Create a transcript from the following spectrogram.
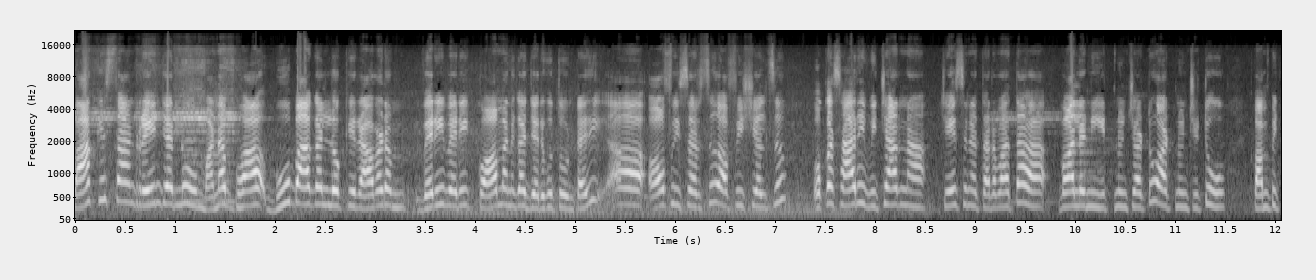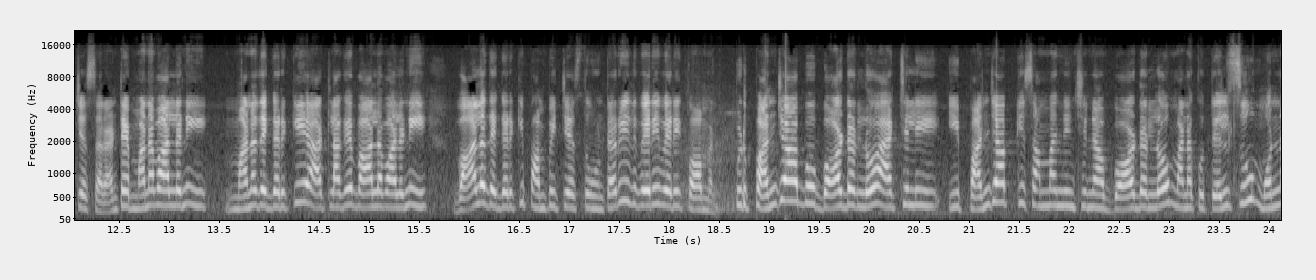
పాకిస్తాన్ రేంజర్లు మన భా భూభాగంలోకి రావడం వెరీ వెరీ కామన్గా జరుగుతూ ఉంటుంది ఆఫీసర్స్ అఫీషియల్స్ ఒకసారి విచారణ చేసిన తర్వాత వాళ్ళని ఇటు నుంచి అటు అటు నుంచి ఇటు పంపించేస్తారు. అంటే మన వాళ్ళని మన దగ్గరికి అట్లాగే వాళ్ళ వాళ్ళని వాళ్ళ దగ్గరికి పంపించేస్తూ ఉంటారు. ఇది వెరీ వెరీ కామన్ ఇప్పుడు పంజాబ్ బార్డర్లో యాక్చువల్లీ ఈ పంజాబ్కి సంబంధించిన బార్డర్లో మనకు తెలుసు మొన్న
